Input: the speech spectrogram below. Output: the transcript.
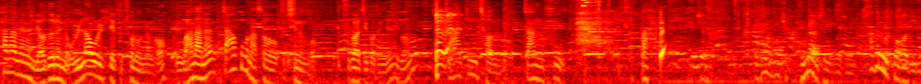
하나는 여드름이 올라올 때 붙여놓는 거 그리고 하나는 짜고 나서 붙이는 거 두 가지거든요 지금. 짜기 전, 짠 후. 샀다. 그건 혹시 구매하시는 거죠? 카드를 놓고 와가지고.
